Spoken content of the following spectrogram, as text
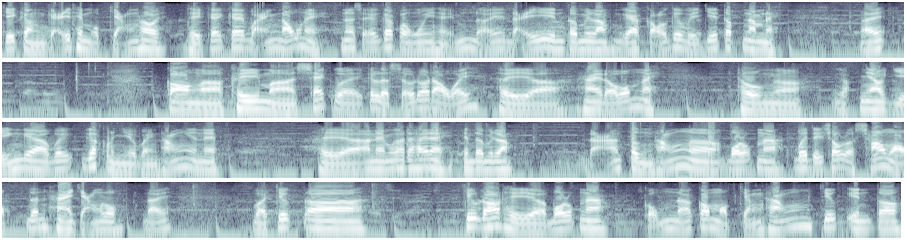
chỉ cần gãy thêm một trận thôi thì cái cái bảng đấu này nó sẽ rất là nguy hiểm để đẩy Inter Milan ra khỏi cái vị trí top 5 này. Đấy. Còn uh, khi mà xét về cái lịch sử đối đầu ấy thì uh, hai đội bóng này thường uh, gặp nhau diễn ra với rất là nhiều bàn thắng nha anh em. Thì uh, anh em có thể thấy này Inter Milan đã từng thắng uh, Bologna với tỷ số là 6-1 đến hai trận luôn. Đấy. Và trước uh, trước đó thì uh, Bologna cũng đã có một trận thắng trước Inter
